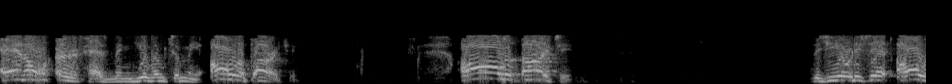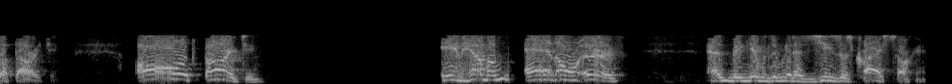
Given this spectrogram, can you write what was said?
and on earth has been given to me. All authority. All authority. Did you hear what he said? All authority. All authority in heaven and on earth has been given to me. That's Jesus Christ talking.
